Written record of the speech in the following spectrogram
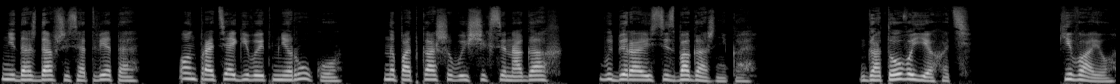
Не дождавшись ответа, он протягивает мне руку, на подкашивающихся ногах выбираюсь из багажника. «Готова ехать?» Киваю.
